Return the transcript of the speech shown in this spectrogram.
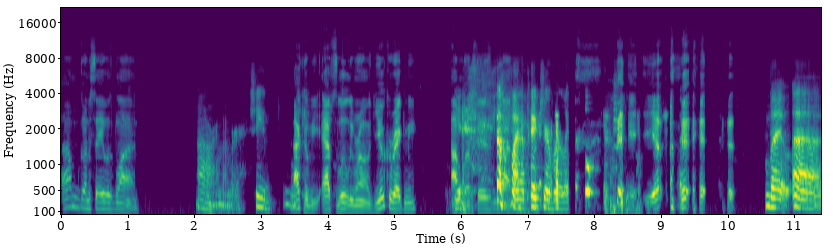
I'm gonna say it was blonde. I don't remember. She I could be absolutely wrong. You'll correct me. I'm Yeah. gonna say it's I'll find a picture of her like yep. but uh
